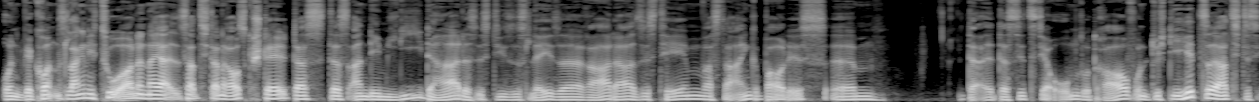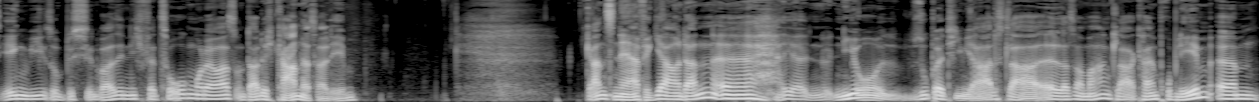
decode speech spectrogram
und wir konnten es lange nicht zuordnen. Naja, es hat sich dann herausgestellt, dass das an dem LIDAR, das ist dieses Laser-Radar-System, was da eingebaut ist, ähm, da, das sitzt ja oben so drauf und durch die Hitze hat sich das irgendwie so ein bisschen, weiß ich nicht, verzogen oder was und dadurch kam das halt eben. Ganz nervig. Ja, und dann äh, Nio, super Team, ja, alles klar, äh, lass mal machen, klar, kein Problem. Ähm,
